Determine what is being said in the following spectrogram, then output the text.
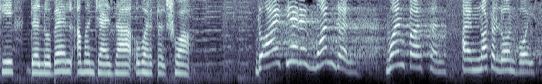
کې د نوبل امن جایزه ورکړل شو The IPR is one girl, one person. I am not a lone voice.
